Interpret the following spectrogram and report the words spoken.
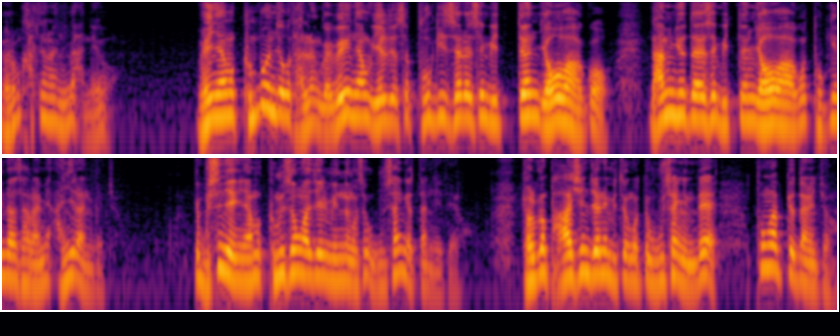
여러분 같은 하나님이 아니에요. 왜냐하면 근본적으로 다른 거예요. 왜냐하면 예를 들어서 북이스라엘에서 믿던 여호와하고 남유다에서 믿던 여호와하고 독일한 사람이 아니라는 거죠. 그 무슨 얘기냐면 금송아지를 믿는 것은 우상이었다는 얘기예요. 결국 바신전에 믿던 것도 우상인데 통합교단이죠.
